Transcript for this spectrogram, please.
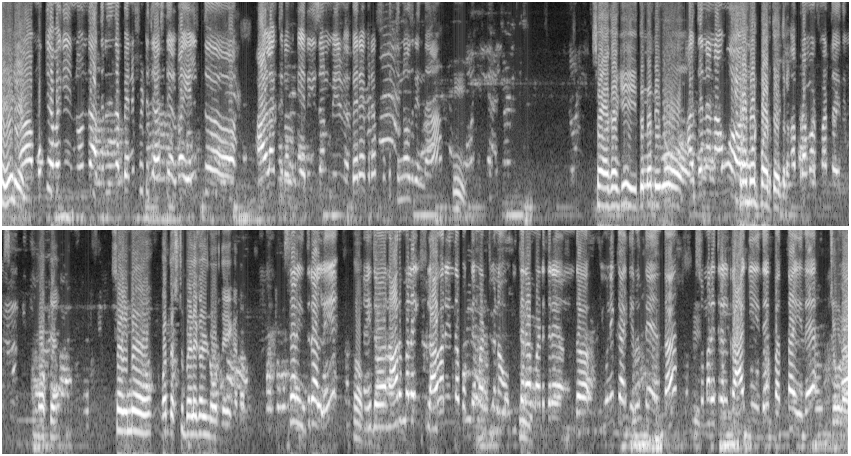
ಹೇಳಿ ಆ, ಮುಖ್ಯವಾಗಿ ಇನ್ನೊಂದು ಅದರಿಂದ ಬೆನಿಫಿಟ್ ಜಾಸ್ತಿ ಅಲ್ವಾ? ಹೆಲ್ತ್ ಹಾಳಾಗ್ತಿರೋದಕ್ಕೆ ರೀಸನ್ ಬೇರೆ ಬೇರೆ ಫುಡ್ ತಿನ್ನೋದ್ರಿಂದ. ಹ್ಮ್. ಸೊ ಹಾಗಾಗಿ ಇದನ್ನ ನೀವು ಅದನ್ನ ನಾವು ಪ್ರಮೋಟ್ ಮಾಡ್ತಾ ಇದ್ರ ಪ್ರಮೋಟ್ ಮಾಡ್ತಾ ಇದೀವಿ ಓಕೆ ಸೊ ಇನ್ನು ಒಂದಷ್ಟು ಬೆಳೆಗಳು ನೋಡಿದೆ ಈಗ ನಾನು. ಸರ್ ಇದ್ರಲ್ಲಿ ಇದು ನಾರ್ಮಲ್ ಆಗಿ ಫ್ಲವರ್ ಇಂದ ಬೊಕ್ಕೆ ಮಾಡ್ತೀವಿ ನಾವು. ಈ ತರ ಮಾಡಿದ್ರೆ ಒಂದು ಯೂನಿಕ್ ಆಗಿರುತ್ತೆ ಅಂತ. ಸುಮಾರು ಇದ್ರಲ್ಲಿ ರಾಗಿ ಇದೆ ಭತ್ತ ಇದೆ. ಆ,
